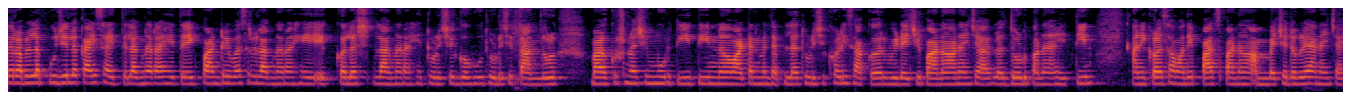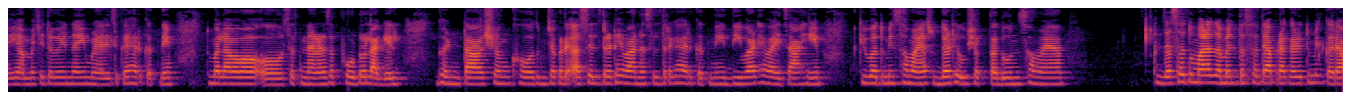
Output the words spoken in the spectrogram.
तर आपल्याला पूजेला काय साहित्य लागणार आहे? तर एक पांढरे वस्त्र लागणार आहे एक कलश लागणार आहे थोडेसे गहू थोडेसे तांदूळ बाळकृष्णाची मूर्ती तीन वाट्यांमध्ये आपल्याला थोडीशी खडी साखर विड्याची पानं आणायची आहे आपल्याला जोड पानं आहे तीन आणि कळसामध्ये पाच पानं आंब्याचे दगडे आणायचे आहे. आंब्याचे दगडे नाही मिळाले तर काही हरकत नाही. तुम्हाला सत्यनारायणाचा फोटो लागेल. घंटा शंख तुमच्याकडे असेल तर ठेवा नसेल तर काही हरकत नाही. दिवा ठेवायचा आहे किंवा तुम्ही समयासुद्धा ठेवू शकता. दोन समया जसं तुम्हाला जमेल तसं त्या प्रकारे तुम्ही करा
